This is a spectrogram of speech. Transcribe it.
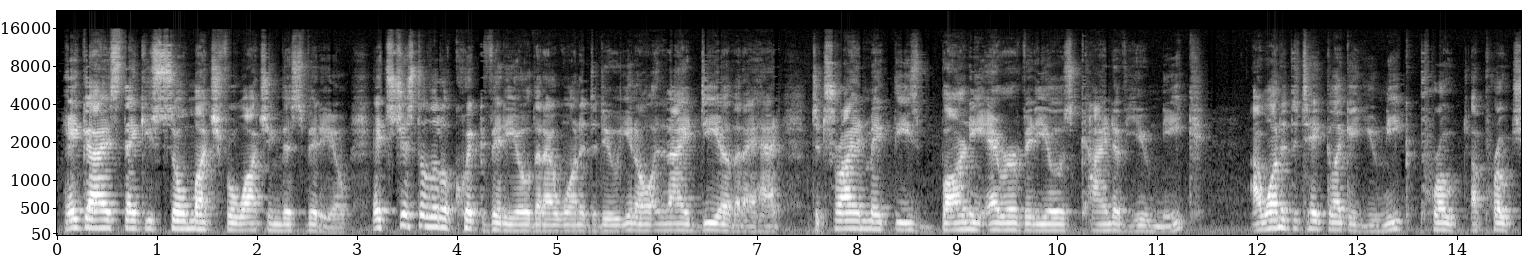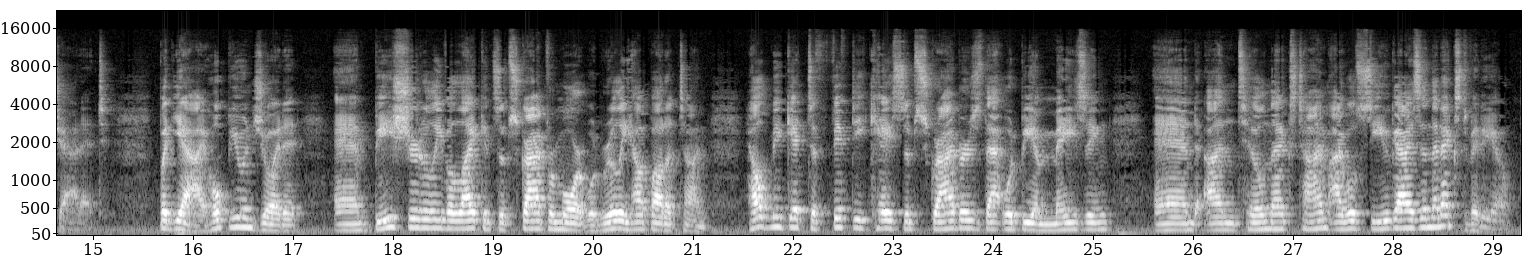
Hey guys, thank you so much for watching this video. It's just a little quick video that I wanted to do, you know, an idea that I had to try and make these Barney error videos kind of unique. I wanted to take like a unique pro approach at it. But yeah, I hope you enjoyed it, and be sure to leave a like and subscribe for more. It would really help out a ton. Help me get to 50k subscribers, that would be amazing. And until next time, I will see you guys in the next video.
